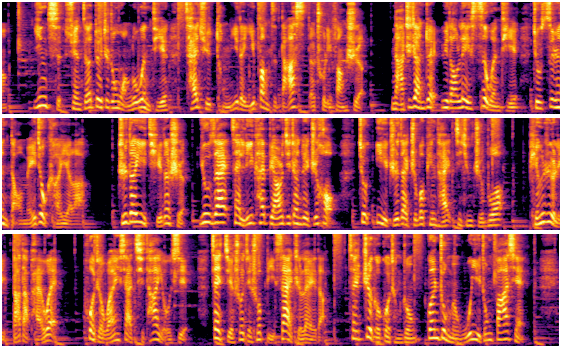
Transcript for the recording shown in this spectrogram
因此选择对这种网络问题采取统一的一棒子打死的处理方式。哪支战队遇到类似问题就自认倒霉就可以了。值得一提的是，Uzi 在离开 BLG 战队之后，就一直在直播平台进行直播，平日里打打排位。或者玩一下其他游戏，再解说解说比赛之类的。在这个过程中，观众们无意中发现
